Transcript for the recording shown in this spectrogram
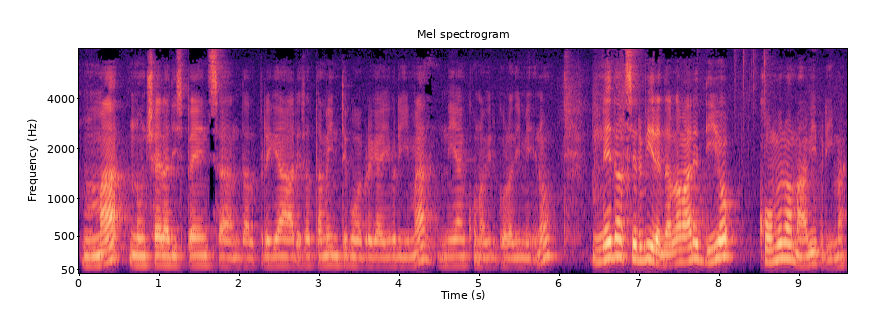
ma non c'è la dispensa dal pregare esattamente come pregavi prima, neanche una virgola di meno, né dal servire e dall'amare Dio come lo amavi prima,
